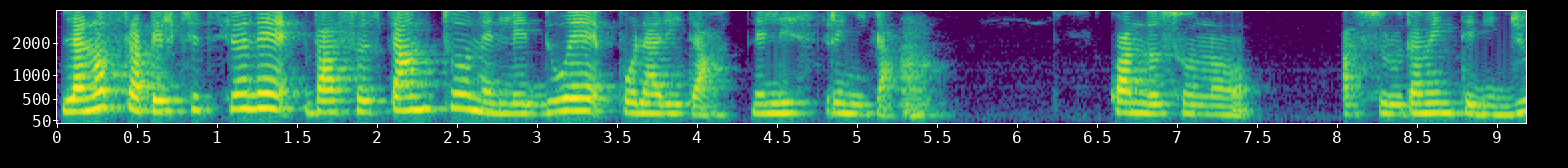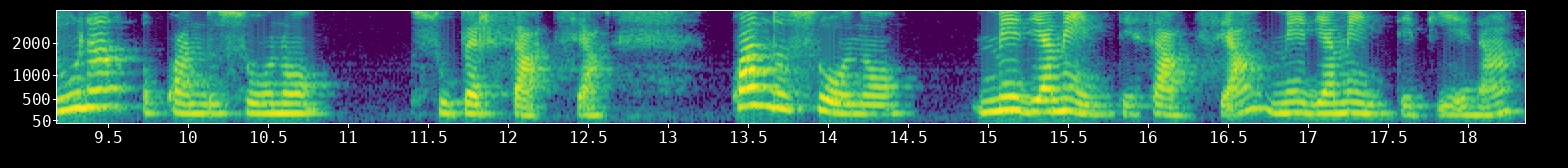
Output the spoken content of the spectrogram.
la nostra percezione va soltanto nelle due polarità, nelle estremità. Quando sono assolutamente digiuna o quando sono super sazia. Quando sono mediamente sazia, mediamente piena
